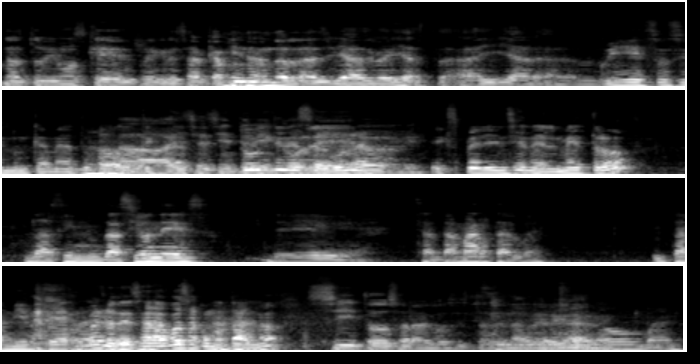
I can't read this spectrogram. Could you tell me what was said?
Nos tuvimos que regresar caminando las vías, güey, hasta ahí ya. al- Güey, eso sí nunca me ha tocado. No, ¿Te- ahí se siente ¿Tú bien tienes culero, alguna güey. experiencia en el metro? las inundaciones de Santa Marta, güey. También perras. Bueno, de. Zaragoza como Ajá. tal, ¿no? Sí, todo Zaragoza está Sí, de la verga, güey. No, man.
